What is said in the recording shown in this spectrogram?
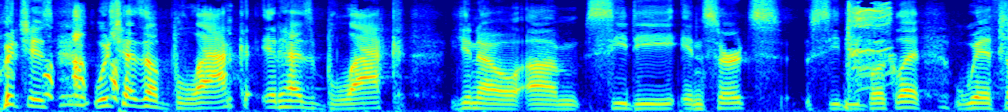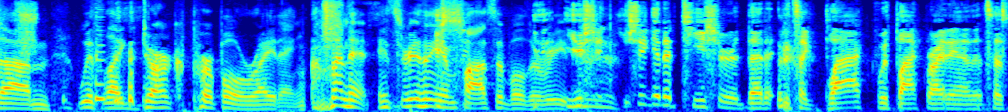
which is which has a black. It has black you know, um, CD inserts, CD booklet with um, with like dark purple writing on it. It's really impossible to read. You should you should get a T-shirt that it's like black with black writing on it that says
